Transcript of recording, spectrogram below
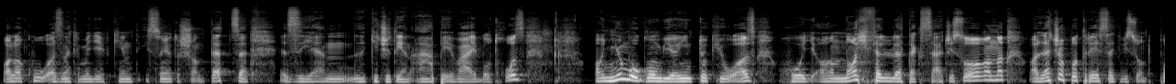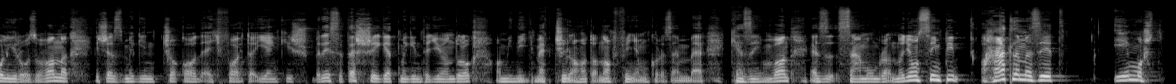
alakú, az nekem egyébként iszonyatosan tetszett, ez ilyen kicsit ilyen AP vibe-ot hoz a nyomógombjain tök jó az, hogy a nagy felületek szácsiszolva vannak, a lecsapott részek viszont polírozva vannak, és ez megint csak ad egyfajta ilyen kis részletességet, megint egy olyan dolog, ami így megcsillanhat a napfény, amikor az ember kezén van. Ez számomra nagyon szimpi. A hátlemezét én most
